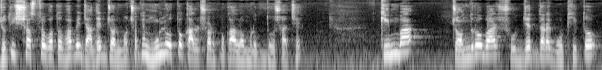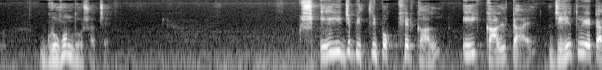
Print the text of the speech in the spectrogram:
জ্যোতিষশাস্ত্রগতভাবে যাদের জন্মছকে মূলত কালসর্পকাল অমৃত দোষ আছে, কিংবা চন্দ্র বা সূর্যের দ্বারা গঠিত গ্রহণ দোষ আছে। এই যে পিতৃপক্ষের কাল, এই কালটায় যেহেতু এটা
